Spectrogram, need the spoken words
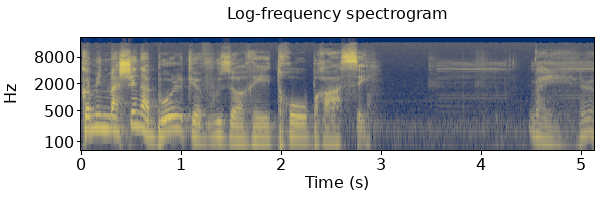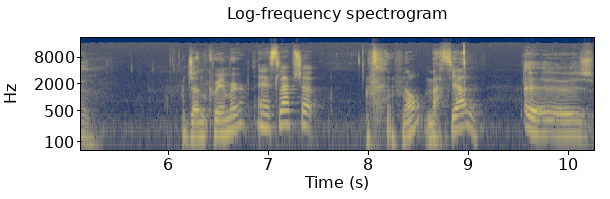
comme une machine à boules que vous aurez trop brassé. Ben, là. John Kramer? Euh, Slapshot. Non? Martial? Euh, je-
